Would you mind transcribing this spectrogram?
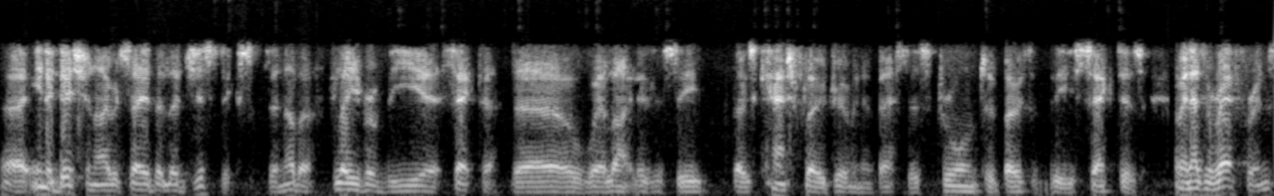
Uh, in addition, I would say the logistics is another flavour of the year sector. Uh, we're likely to see those cash flow driven investors drawn to both of these sectors. I mean, as a reference,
